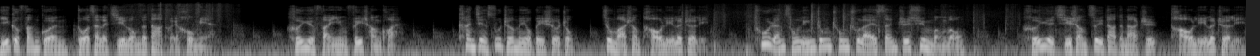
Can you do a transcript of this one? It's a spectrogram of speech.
一个翻滚躲在了吉龙的大腿后面。何月反应非常快，看见苏哲没有被射中，就马上逃离了这里。突然，从林中冲出来三只迅猛龙。何月骑上最大的那只，逃离了这里。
